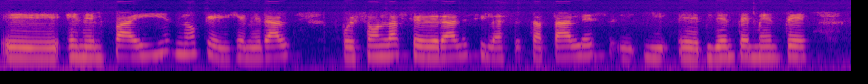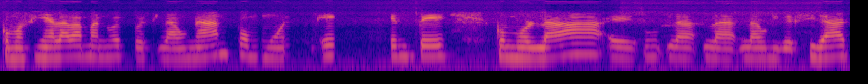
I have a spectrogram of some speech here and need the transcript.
eh, en el país, ¿no? Que en general pues son las federales y las estatales y, evidentemente, como señalaba Manuel, pues la UNAM como como la, la, la, la, universidad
